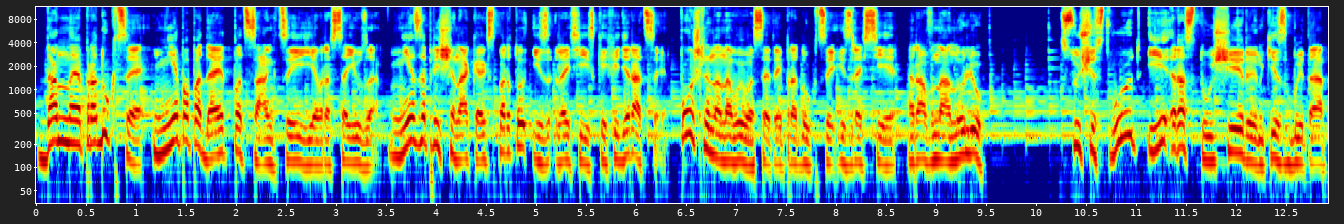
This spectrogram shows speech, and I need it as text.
Данная продукция не попадает под санкции Евросоюза, не запрещена к экспорту из Российской Федерации. Пошлина на вывоз этой продукции из России равна нулю. Существуют и растущие рынки сбыта.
